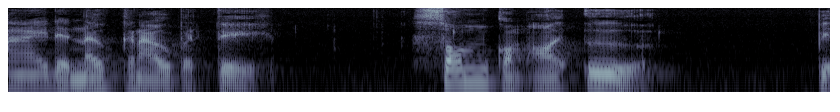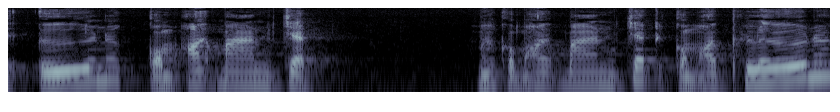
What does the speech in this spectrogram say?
ឡាយដែលនៅក្រៅប្រទេស សុំកុំឲ្យអឺពាក្យអឺណាកុំឲ្យបានចិត្តមិនកុំឲ្យបានចិត្តកុំឲ្យភ្លើណា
